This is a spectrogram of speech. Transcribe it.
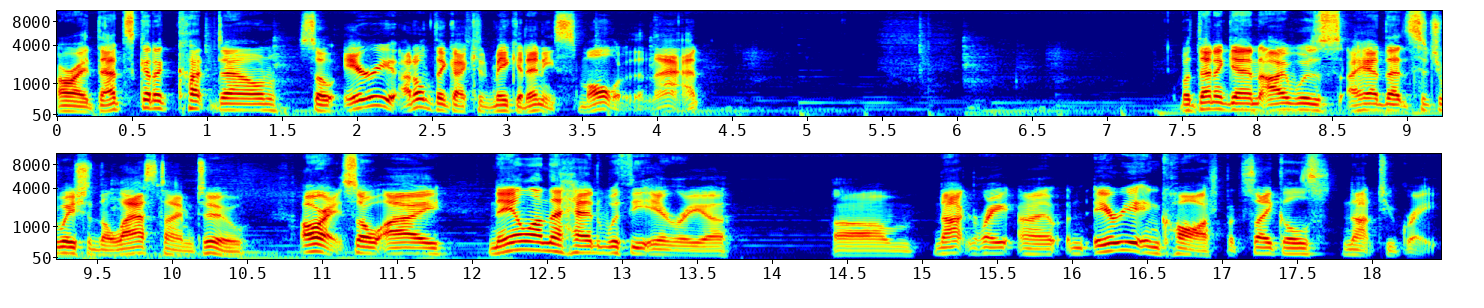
Alright, that's gonna cut down... So area... I don't think I could make it any smaller than that. But then again, I was I had that situation the last time too. All right, so I nail on the head with the area. Um, not great. Uh, area in cost, but cycles not too great.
